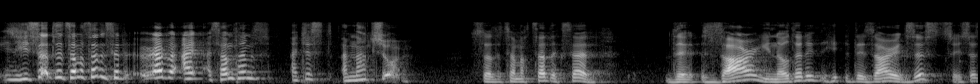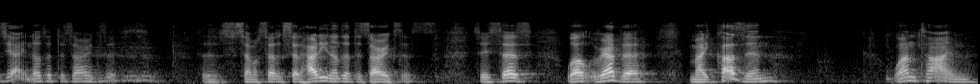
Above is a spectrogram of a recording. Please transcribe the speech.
he said to Tzemach Tzedek, said, Rabbi, I, sometimes I just, I'm not sure. So the Tzemach Tzedek said, the czar, you know that it, the czar exists? So he says, yeah, I know that the czar exists. So the Tzemach Tzedek said, how do you know that the czar exists? So he says, well, Rebbe, my cousin, one time,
